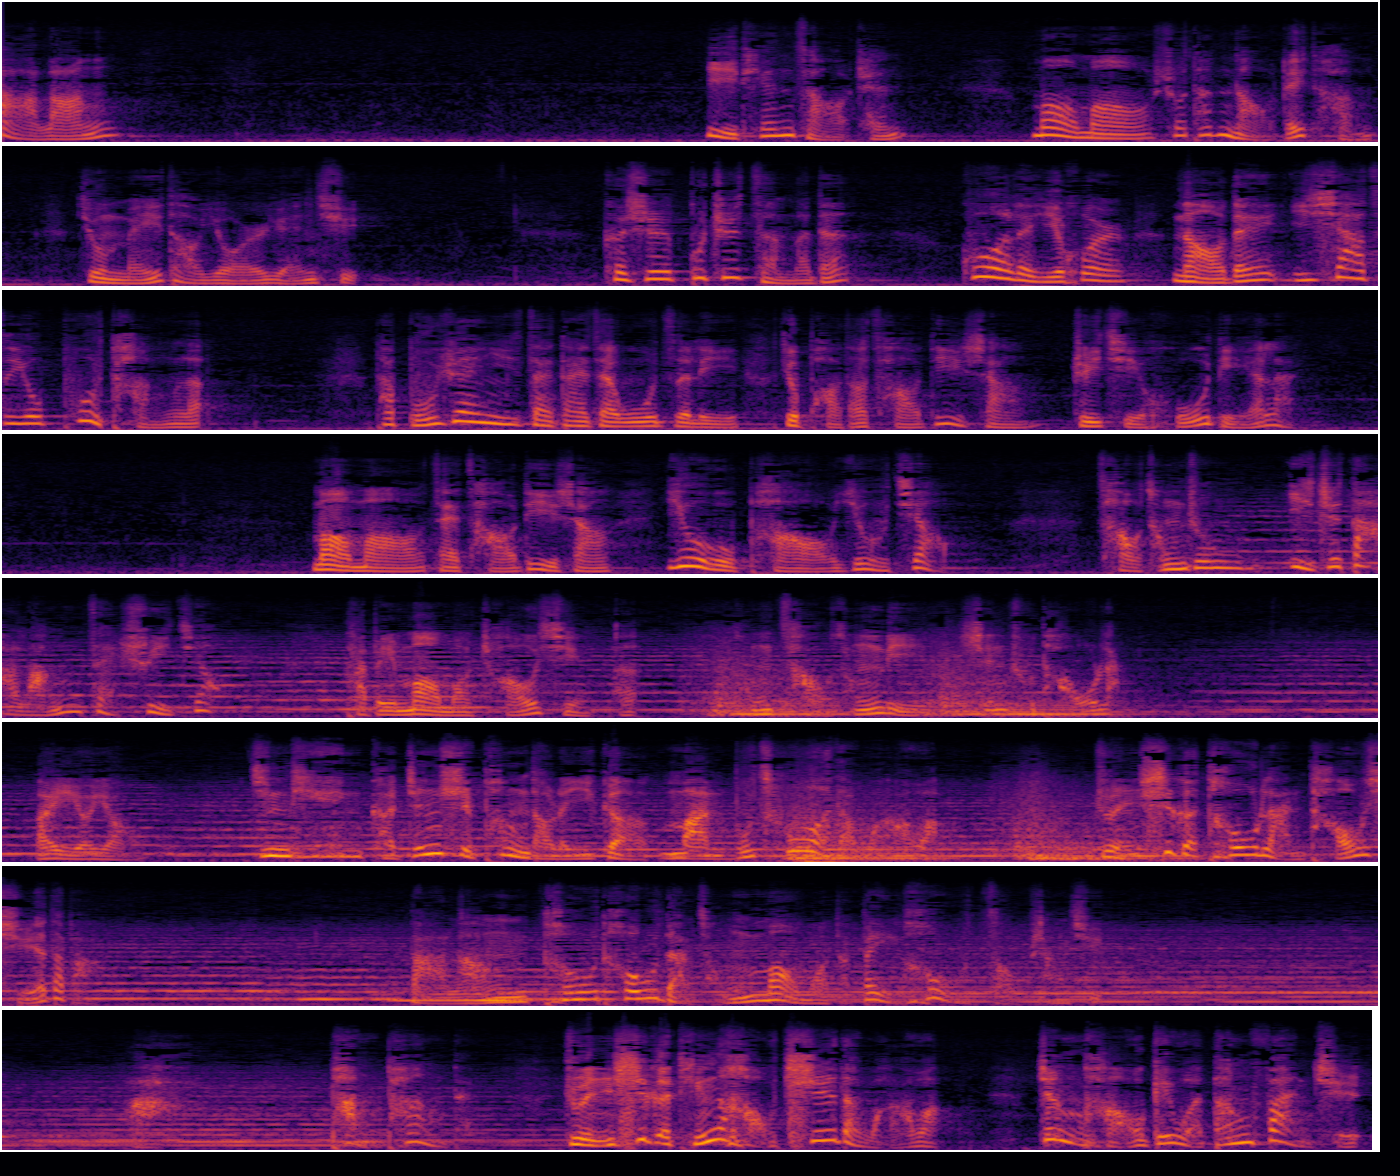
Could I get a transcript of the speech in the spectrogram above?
大郎。一天早晨，茂茂说他脑袋疼，就没到幼儿园去。可是不知怎么的，过了一会儿，脑袋一下子又不疼了。他不愿意再待在屋子里，就跑到草地上追起蝴蝶来。茂茂在草地上又跑又叫，草丛中一只大狼在睡觉，他被茂茂吵醒了，从草丛里伸出头来。哎呦呦，今天可真是碰到了一个蛮不错的娃娃，准是个偷懒逃学的吧？大狼偷偷的从茂茂的背后走上去，啊，胖胖的。准是个挺好吃的娃娃，正好给我当饭吃。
